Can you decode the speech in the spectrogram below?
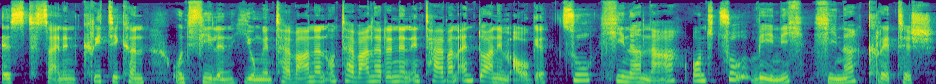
ist seinen Kritikern und vielen jungen Taiwanern und Taiwanerinnen in Taiwan ein Dorn im Auge. Zu China nah und zu wenig China kritisch.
